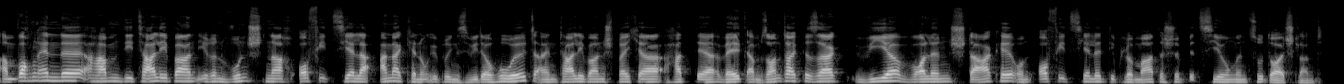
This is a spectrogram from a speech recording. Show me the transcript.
Am Wochenende haben die Taliban ihren Wunsch nach offizieller Anerkennung übrigens wiederholt. Ein Taliban-Sprecher hat der Welt am Sonntag gesagt, wir wollen starke und offizielle diplomatische Beziehungen zu Deutschland.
